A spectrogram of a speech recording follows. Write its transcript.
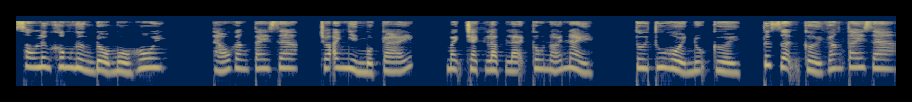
sau lưng không ngừng đổ mồ hôi. Tháo găng tay ra, cho anh nhìn một cái. Mạnh Trạch lặp lại câu nói này. Tôi thu hồi nụ cười, tức giận cởi găng tay ra.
